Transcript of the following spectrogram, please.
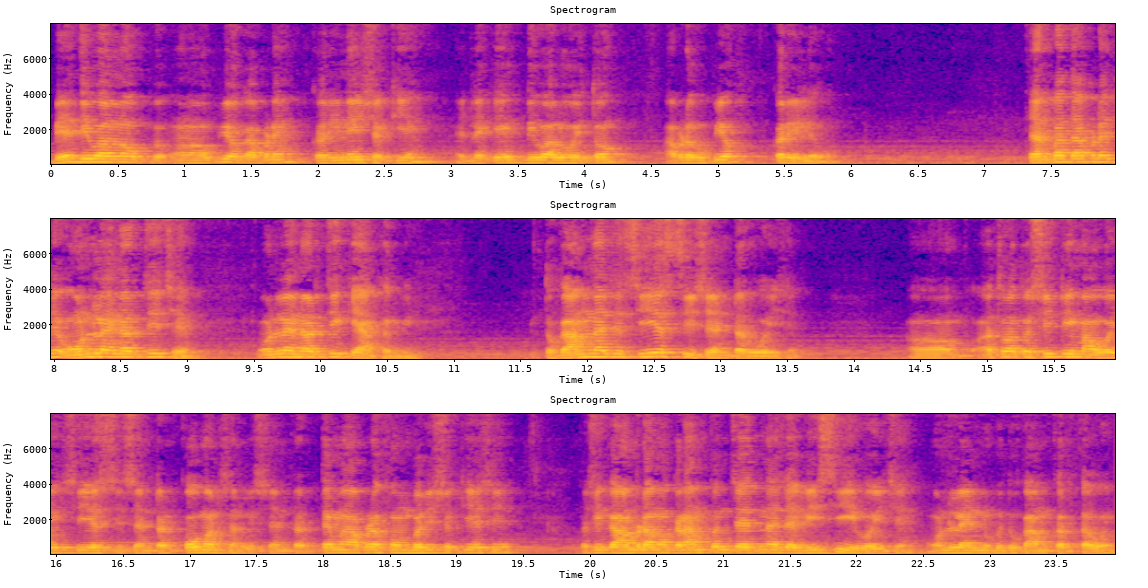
બે દિવાલનો ઉપ- ઉપયોગ આપણે કરી નહીં શકીએ, એટલે કે એક દિવાલ હોય તો આપણે ઉપયોગ કરી લેવો. ત્યારબાદ આપણે જે ઓનલાઈન અરજી છે ઓનલાઈન અરજી ક્યાં કરવી? તો ગામના જે સીએસસી સેન્ટર હોય છે અથવા તો સિટીમાં હોય CSC centre common service centre તેમાં આપણે ફોર્મ ભરી શકીએ છીએ. પછી ગામડામાં ગ્રામ પંચાયતના જે વીસી હોય છે ઓનલાઈનનું બધું કામ કરતા હોય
